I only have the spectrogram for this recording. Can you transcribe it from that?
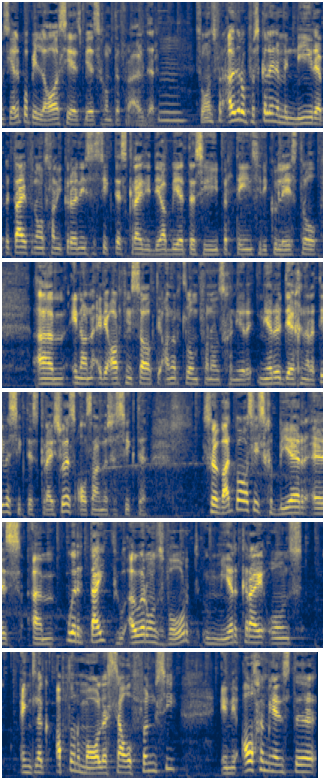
ons hele populasie is besig om te verouder. Mm. So ons verouder op verskillende maniere. Party van ons gaan die kroniese siektes kry, die diabetes, die hipertensie, die cholesterol. Um en dan uit die aard van die saak, die ander klomp van ons gaan neurodegeneratiewe siektes kry, soos Alzheimer se siekte. So wat basies gebeur is um oor tyd, hoe ouer ons word, hoe meer kry ons eintlik abnormale selfunksie en die algemeenste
